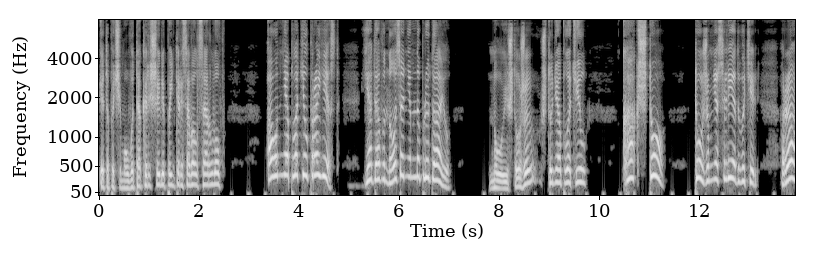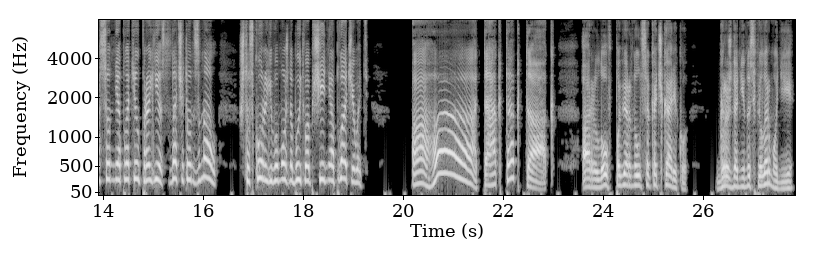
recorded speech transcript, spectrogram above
«Это почему вы так решили?» — поинтересовался Орлов. «А он не оплатил проезд. Я давно за ним наблюдаю». «Ну и что же, что не оплатил?» «Как что? Тоже мне следователь. Раз он не оплатил проезд, значит, он знал, что скоро его можно будет вообще не оплачивать. Ага, так, так, так. Орлов повернулся к очкарику. Гражданин из филармонии.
